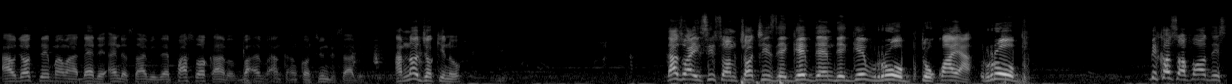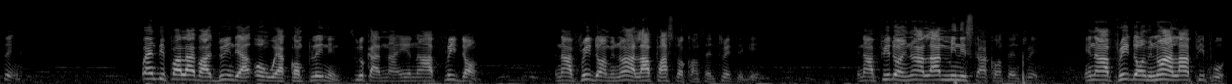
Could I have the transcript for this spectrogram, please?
I'll just take there at the end of service. The pastor can, can continue the service. I'm not joking, no. That's why you see some churches they gave them they gave robe to choir robe because of all these things. When Deeper Life are doing their own, we are complaining. Look at now in our freedom. In our freedom, you don't allow pastor concentrate again. In our freedom, you don't allow minister concentrate. In our freedom, you don't allow people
